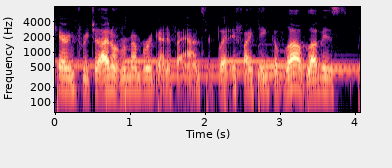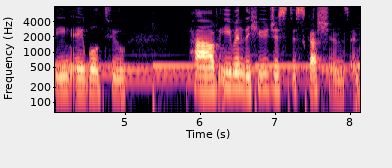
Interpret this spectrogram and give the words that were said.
caring for each other. I don't remember again if I answered, but if I think of love, love is being able to have even the hugest discussions and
